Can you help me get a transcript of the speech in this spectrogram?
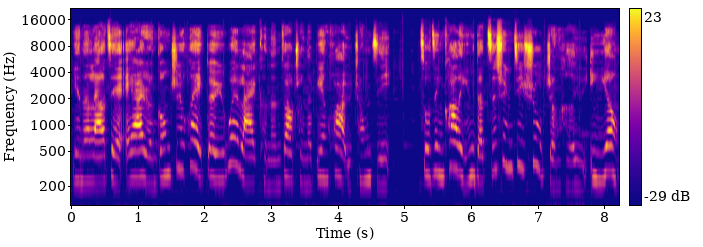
也能了解 AI 人工智慧对于未来可能造成的变化与冲击。促进跨领域的资讯技术整合与应用，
